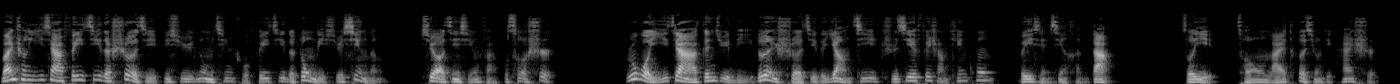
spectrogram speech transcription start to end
完成一架飞机的设计，必须弄清楚飞机的动力学性能，需要进行反复测试。如果一架根据理论设计的样机直接飞上天空，危险性很大。所以，从莱特兄弟开始，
